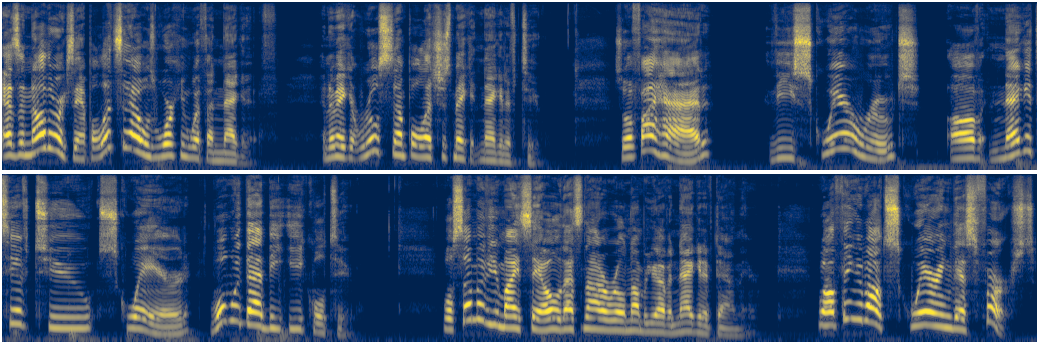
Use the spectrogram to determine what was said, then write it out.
As another example, let's say I was working with a negative. And to make it real simple, let's just make it negative 2. So if I had the square root of negative 2 squared, what would that be equal to? Well, some of you might say, oh, that's not a real number. You have a negative down there. Well, think about squaring this first.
